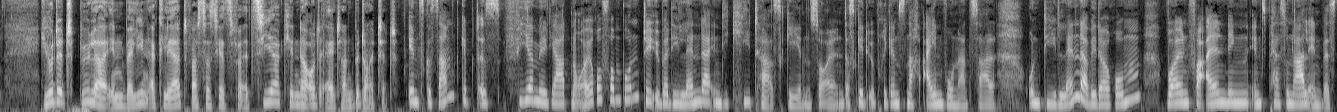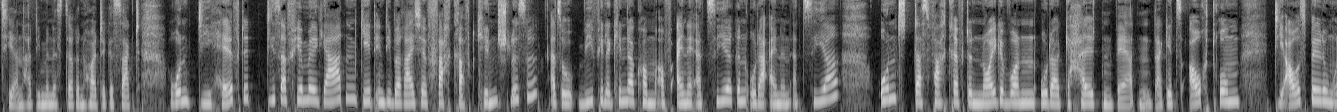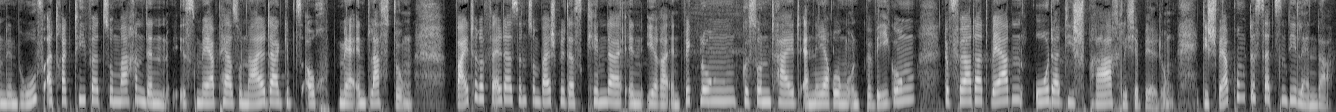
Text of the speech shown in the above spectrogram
Judith Bühler in Berlin erklärt, was das jetzt für Erzieher, Kinder und Eltern bedeutet. Insgesamt gibt es 4 Milliarden Euro vom Bund, die über die Länder in die Kitas gehen sollen. Das geht übrigens nach Einwohnerzahl. Und die Länder wiederum wollen wollen vor allen Dingen ins Personal investieren, hat die Ministerin heute gesagt. Rund die Hälfte dieser 4 Milliarden geht in die Bereiche Fachkraft-Kind-Schlüssel, also wie viele Kinder kommen auf eine Erzieherin oder einen Erzieher und dass Fachkräfte neu gewonnen oder gehalten werden. Da geht es auch darum, die Ausbildung und den Beruf attraktiver zu machen, denn ist mehr Personal da, gibt es auch mehr Entlastung. Weitere Felder sind zum Beispiel, dass Kinder in ihrer Entwicklung, Gesundheit, Ernährung und Bewegung gefördert werden oder die sprachliche Bildung. Die Schwerpunkte setzen die Länder.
